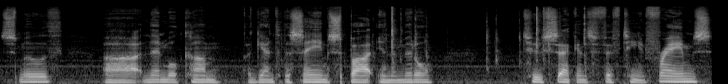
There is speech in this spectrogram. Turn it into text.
smooth. Uh, and then we'll come again to the same spot in the middle, 2 seconds, 15 frames,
